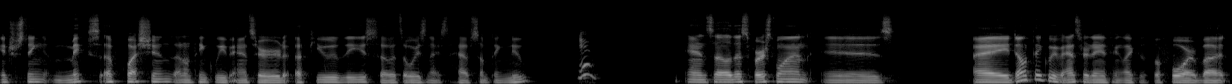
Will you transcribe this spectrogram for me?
interesting mix of questions. I don't think we've answered a few of these, so it's always nice to have something new. Yeah. And so this first one is I don't think we've answered anything like this before, but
